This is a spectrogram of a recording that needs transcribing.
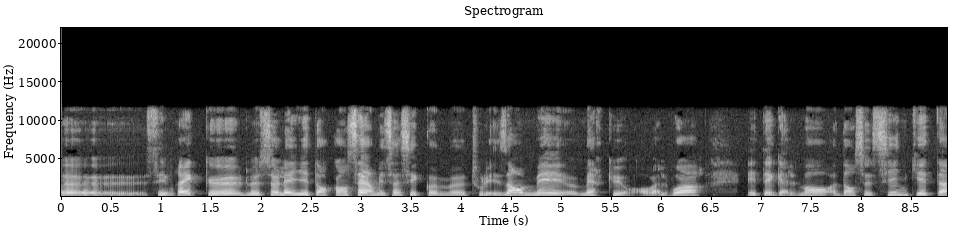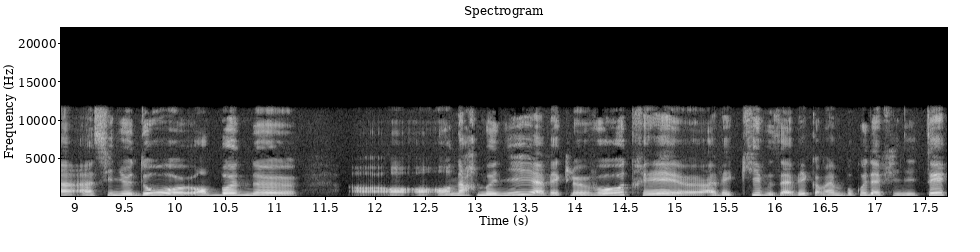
euh, c'est vrai que le soleil est en cancer, mais ça c'est comme euh, tous les ans, mais Mercure, on va le voir, est également dans ce signe qui est un signe d'eau en bonne en, harmonie avec le vôtre et euh, avec qui vous avez quand même beaucoup d'affinités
